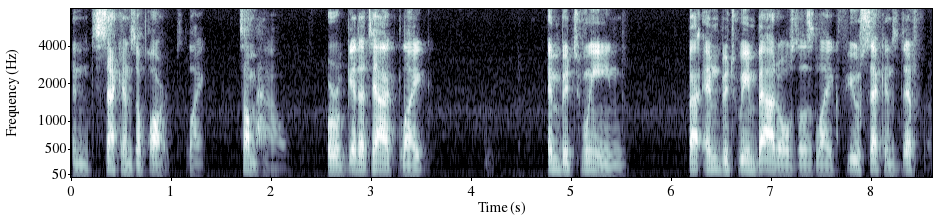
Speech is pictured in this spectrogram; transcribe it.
in seconds apart, like somehow, or get attacked like in between, in between battles. There's like few seconds different.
